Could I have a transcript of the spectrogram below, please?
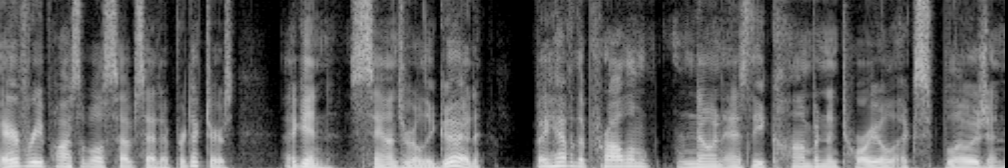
every possible subset of predictors. Again, sounds really good, but you have the problem known as the combinatorial explosion.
